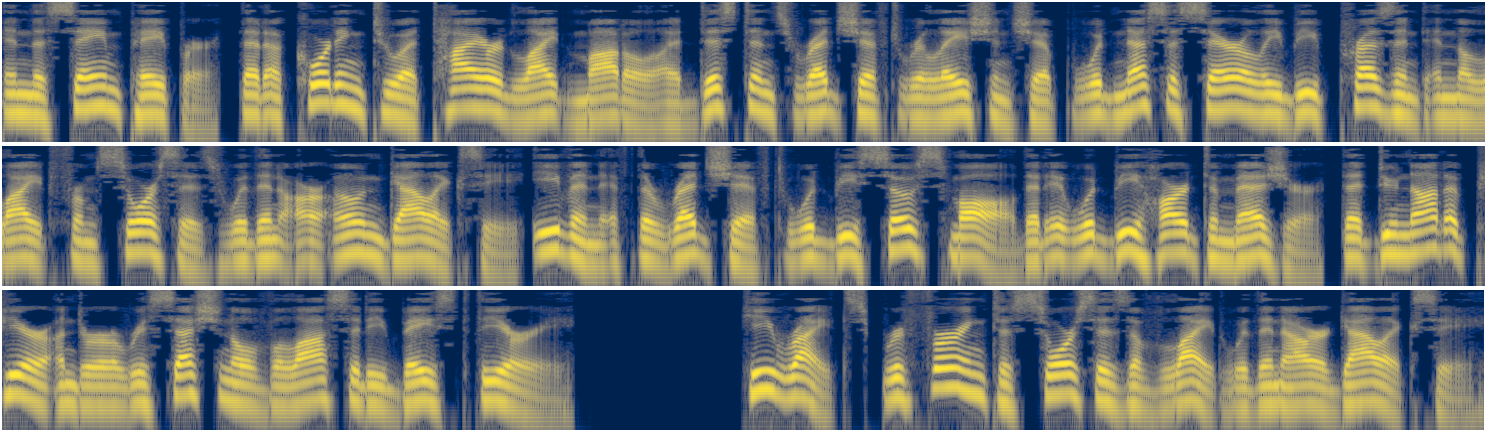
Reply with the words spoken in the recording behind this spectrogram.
in the same paper, that according to a tired light model a distance redshift relationship would necessarily be present in the light from sources within our own galaxy even if the redshift would be so small that it would be hard to measure, that do not appear under a recessional velocity-based theory. He writes, referring to sources of light within our galaxy,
